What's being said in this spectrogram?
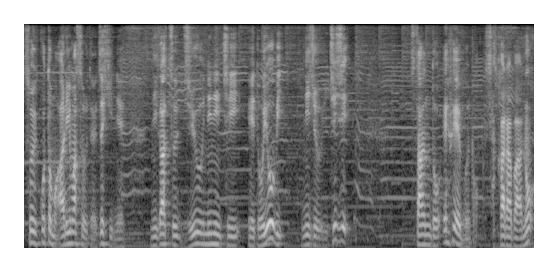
そういうこともありますので、ぜひね、2月12日土曜日21時、スタンド FM のさからばの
